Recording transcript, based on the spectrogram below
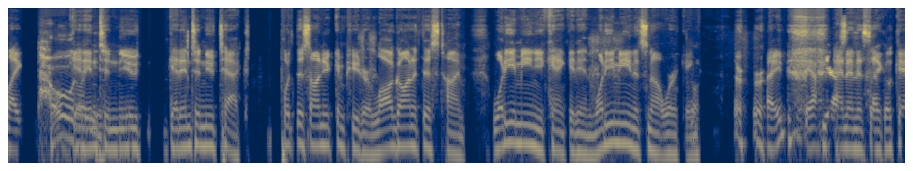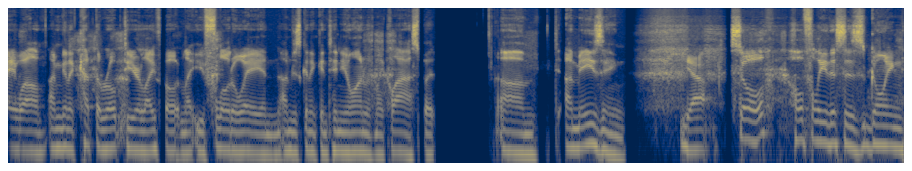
Like Totally. get into new get into new tech. Put this on your computer. Log on at this time. What do you mean you can't get in? What do you mean it's not working? right? Yeah. And then it's like, okay, well, I'm going to cut the rope to your lifeboat and let you float away, and I'm just going to continue on with my class. But um, amazing. Yeah. So hopefully this is going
